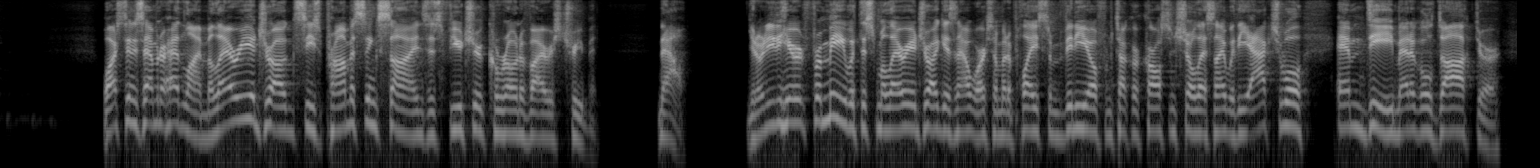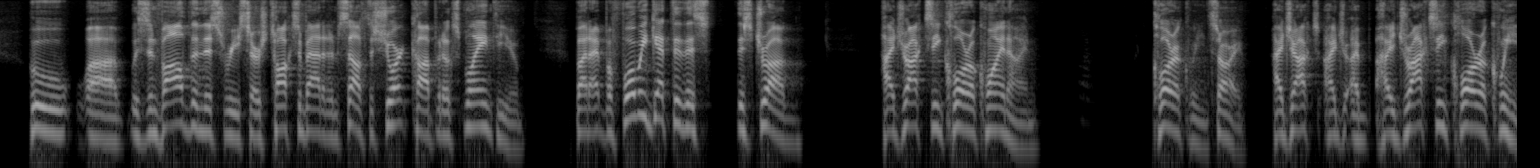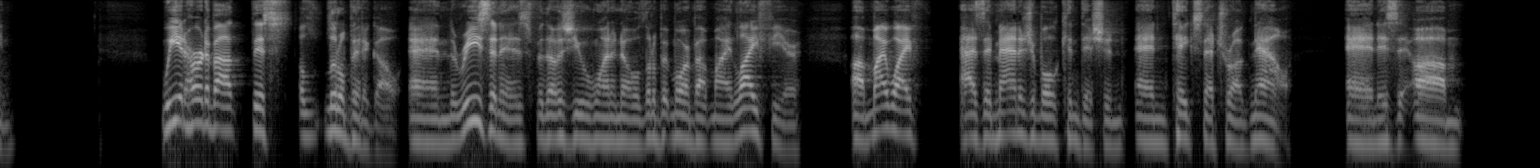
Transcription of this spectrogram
Washington Examiner headline: Malaria drug sees promising signs as future coronavirus treatment. Now, you don't need to hear it from me what this malaria drug is and how it works. I'm going to play some video from Tucker Carlson show last night with the actual MD, medical doctor, who uh, was involved in this research, talks about it himself. It's a shortcut, but I'll explain to you. But I, before we get to this this drug, hydroxychloroquine, chloroquine, sorry, hydrox, hydro, hydroxychloroquine. We had heard about this a little bit ago. And the reason is for those of you who want to know a little bit more about my life here, uh, my wife has a manageable condition and takes that drug now and is um,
